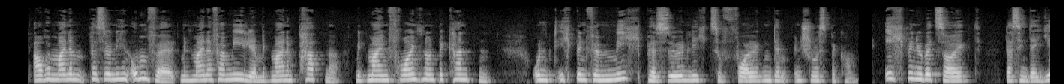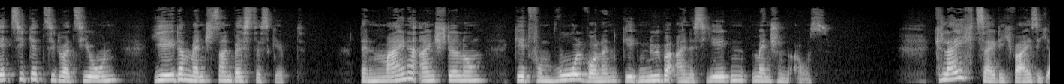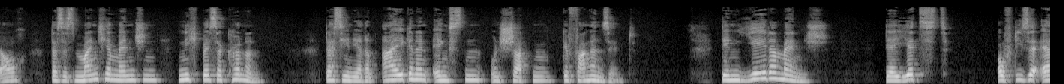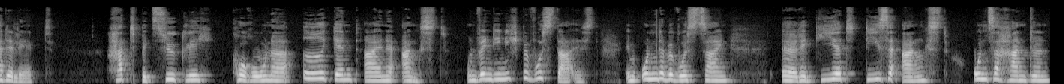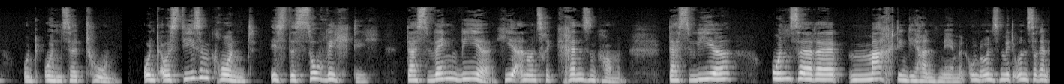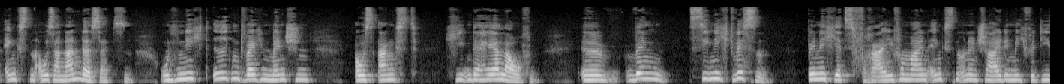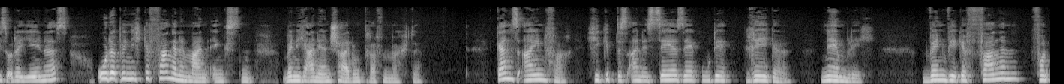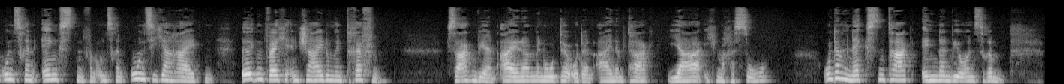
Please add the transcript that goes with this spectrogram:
Auch in meinem persönlichen Umfeld, mit meiner Familie, mit meinem Partner, mit meinen Freunden und Bekannten. Und ich bin für mich persönlich zu folgendem Entschluss bekommen. Ich bin überzeugt, dass in der jetzigen Situation jeder Mensch sein Bestes gibt. Denn meine Einstellung geht vom Wohlwollen gegenüber eines jeden Menschen aus. Gleichzeitig weiß ich auch, dass es manche Menschen nicht besser können, dass sie in ihren eigenen Ängsten und Schatten gefangen sind. Denn jeder Mensch, der jetzt auf dieser Erde lebt, hat bezüglich Corona irgendeine Angst. Und wenn die nicht bewusst da ist, im Unterbewusstsein äh, regiert diese Angst unser Handeln und unser Tun. Und aus diesem Grund ist es so wichtig, dass wenn wir hier an unsere Grenzen kommen, dass wir unsere Macht in die Hand nehmen und uns mit unseren Ängsten auseinandersetzen und nicht irgendwelchen Menschen aus Angst hinterherlaufen. Äh, wenn sie nicht wissen, bin ich jetzt frei von meinen Ängsten und entscheide mich für dies oder jenes, oder bin ich gefangen in meinen Ängsten, wenn ich eine Entscheidung treffen möchte? Ganz einfach, hier gibt es eine sehr, sehr gute Regel, nämlich, wenn wir gefangen von unseren Ängsten, von unseren Unsicherheiten irgendwelche Entscheidungen treffen, sagen wir in einer Minute oder in einem Tag, ja, ich mache es so. Und am nächsten Tag ändern wir unsere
